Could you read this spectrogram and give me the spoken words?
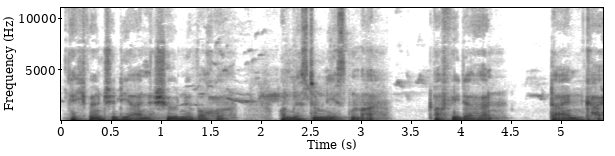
Ich wünsche dir eine schöne Woche und bis zum nächsten Mal. Auf Wiederhören. Dein Kai.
